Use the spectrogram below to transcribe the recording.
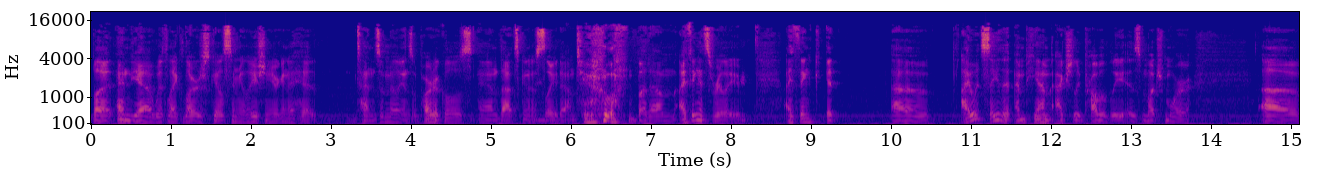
but, and yeah, with like large scale simulation, you're going to hit tens of millions of particles, and that's going to slow you down too. but um, I think it's really, I think it. Uh, I would say that MPM actually probably is much more uh,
